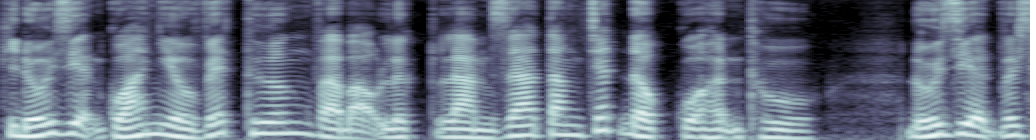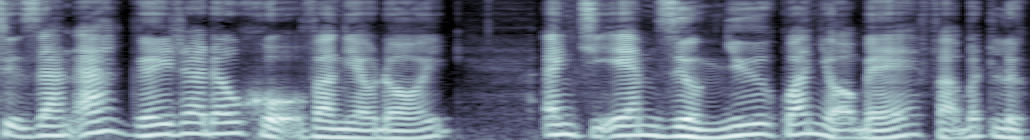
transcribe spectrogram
khi đối diện quá nhiều vết thương và bạo lực làm gia tăng chất độc của hận thù, đối diện với sự gian ác gây ra đau khổ và nghèo đói, anh chị em dường như quá nhỏ bé và bất lực.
